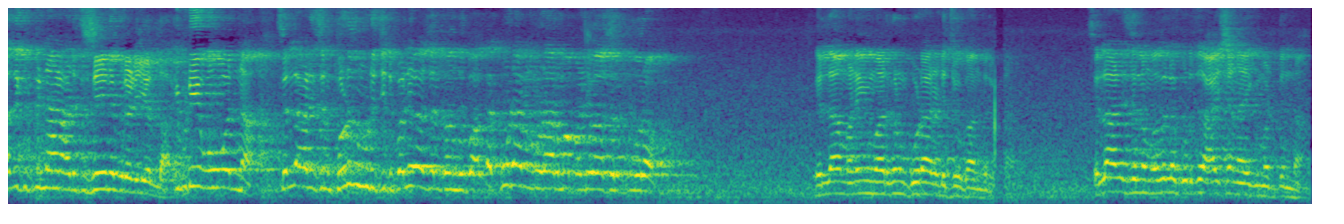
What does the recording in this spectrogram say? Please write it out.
அதுக்கு பின்னால் அடுத்து செய்யணும் அடிகள் தான் இப்படியே ஒவ்வொன்றா செல்ல அலிசன் தொழுது முடிச்சிட்டு பள்ளிவாசலுக்கு வந்து பார்த்தா கூடாரம் கூடாரமா பள்ளிவாசல் பூரம் எல்லா மனைவிமார்களும் கூடார் அடித்து உட்காந்துருக்காங்க செல்லா அலிசல்ல முதல்ல கொடுத்து ஆயிஷா நாய்க்கு மட்டும்தான்.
